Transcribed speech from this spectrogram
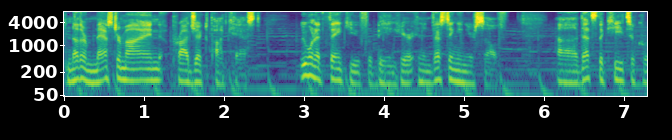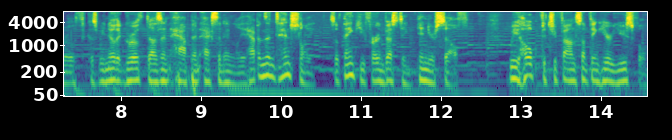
Another Mastermind Project podcast. We want to thank you for being here and investing in yourself. Uh, that's the key to growth because we know that growth doesn't happen accidentally, it happens intentionally. So, thank you for investing in yourself. We hope that you found something here useful.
